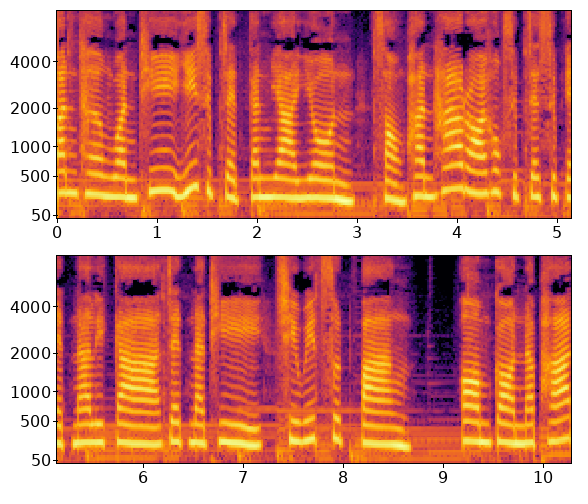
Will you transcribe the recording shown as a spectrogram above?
บันเทิงวันที่ 27 กันยายน 2567 11นาฬิกา 7 นาที ชีวิตสุดปัง ออมกรณพัฒ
